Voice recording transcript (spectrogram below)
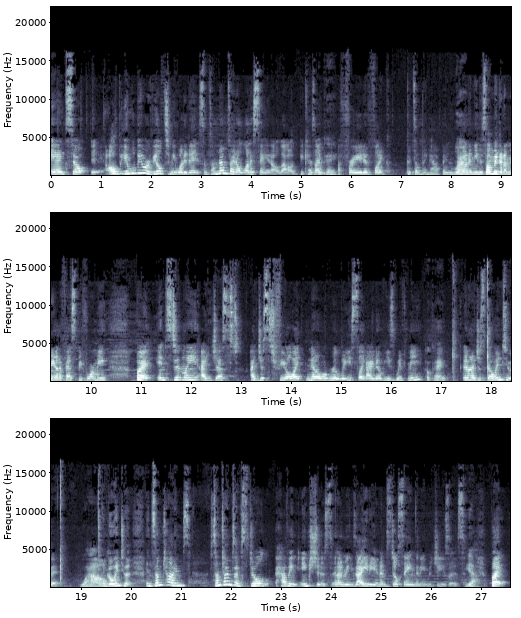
And so it, I'll it will be revealed to me what it is. And sometimes I don't want to say it out loud because I'm Okay. afraid of like could something happen? Right. You know what I mean? Is something Right. going to manifest before me? But instantly I just I just feel like no a release, like I know he's with me Okay. and I just go into it Wow. and go into it. And sometimes, sometimes I'm still having anxious and I'm anxiety and I'm still saying the name of Jesus. yeah. But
